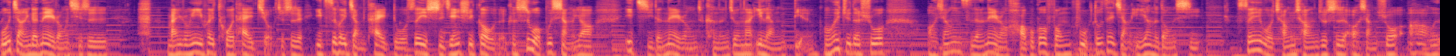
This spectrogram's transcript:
我讲一个内容，其实。蛮容易会拖太久，就是一次会讲太多，所以时间是够的。可是我不想要一集的内容可能就那一两点，我会觉得说，哦，这样子的内容好不够丰富，都在讲一样的东西，所以我常常就是哦想说啊、我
